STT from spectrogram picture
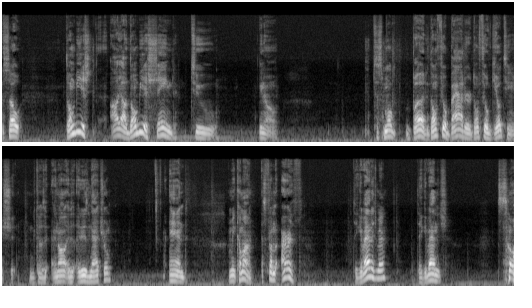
So, don't be all y'all don't be ashamed to, you know, to smoke bud. Don't feel bad or don't feel guilty and shit because and all it, it is natural. And I mean, come on, it's from the earth. Take advantage, man take advantage. So,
